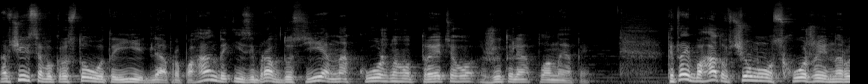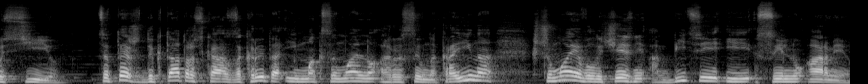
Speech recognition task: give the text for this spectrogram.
навчився використовувати її для пропаганди і зібрав досьє на кожного третього жителя планети. Китай багато в чому схожий на Росію. Це теж диктаторська, закрита і максимально агресивна країна, що має величезні амбіції і сильну армію.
